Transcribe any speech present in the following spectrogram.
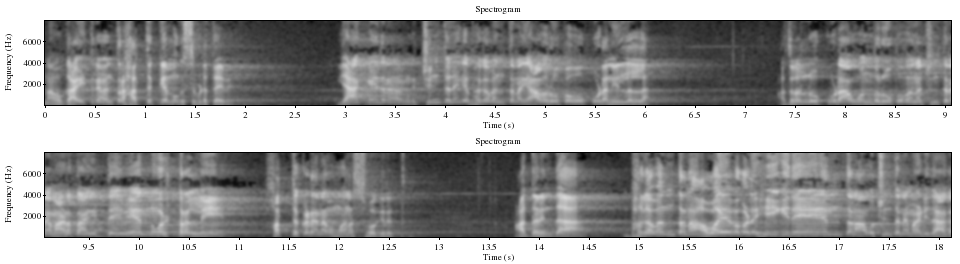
ನಾವು ಗಾಯತ್ರಿ ಮಂತ್ರ ಹತ್ತಕ್ಕೆ ಮುಗಿಸಿಬಿಡ್ತೇವೆ. ಯಾಕೆಂದರೆ ನಮಗೆ ಚಿಂತನೆಗೆ ಭಗವಂತನ ಯಾವ ರೂಪವೂ ಕೂಡ ನಿಲ್ಲಲ್ಲ. ಅದರಲ್ಲೂ ಕೂಡ ಒಂದು ರೂಪವನ್ನು ಚಿಂತನೆ ಮಾಡ್ತಾ ಇದ್ದೇವೆ ಅನ್ನುವಷ್ಟರಲ್ಲಿ ಹತ್ತು ಕಡೆ ನಮ್ಮ ಮನಸ್ಸು ಹೋಗಿರುತ್ತೆ. ಆದ್ದರಿಂದ ಭಗವಂತನ ಅವಯವಗಳು ಹೀಗಿದೆ ಅಂತ ನಾವು ಚಿಂತನೆ ಮಾಡಿದಾಗ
